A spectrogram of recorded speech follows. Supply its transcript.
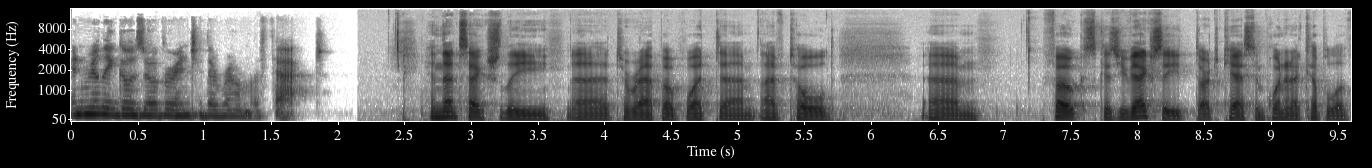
and really goes over into the realm of fact. And that's actually uh, to wrap up what um, I've told um, folks, because you've actually, Dr. Kasten, pointed out a couple of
